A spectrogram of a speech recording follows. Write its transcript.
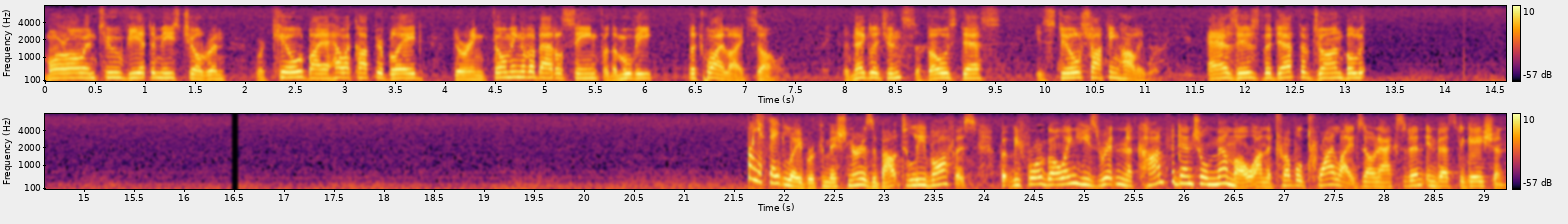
Morrow and two Vietnamese children were killed by a helicopter blade during filming of a battle scene for the movie The Twilight Zone. The negligence of those deaths is still shocking Hollywood, as is the death of John Belushi. California State Labor Commissioner is about to leave office, but before going, he's written a confidential memo on the troubled Twilight Zone accident investigation.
